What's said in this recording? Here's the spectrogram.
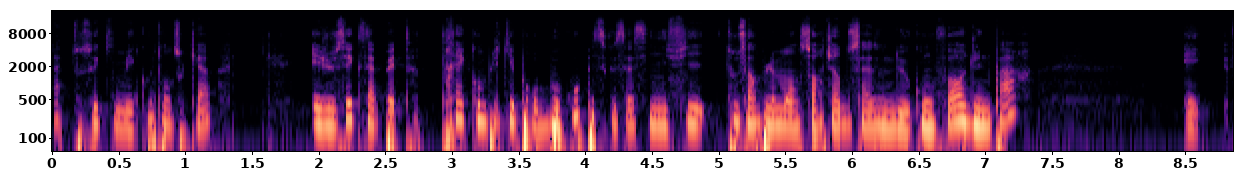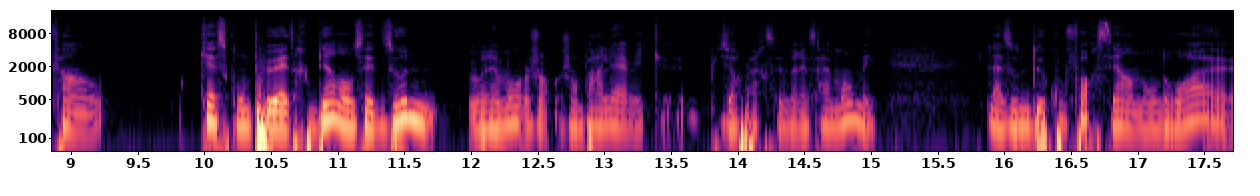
à tous ceux qui m'écoutent en tout cas. Et je sais que ça peut être très compliqué pour beaucoup parce que ça signifie tout simplement sortir de sa zone de confort d'une part. Et enfin, qu'est-ce qu'on peut être bien dans cette zone? Vraiment, j'en parlais avec euh, plusieurs personnes récemment, mais la zone de confort, c'est un endroit euh,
